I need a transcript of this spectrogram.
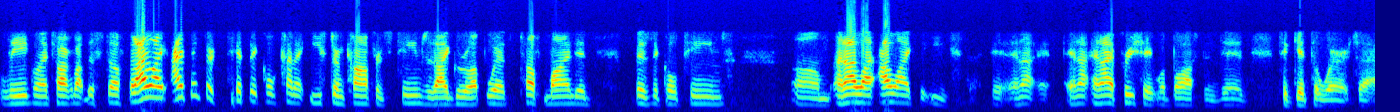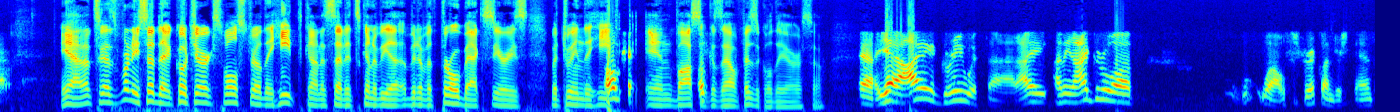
league when I talk about this stuff, but I like. I think they're typical kind of Eastern Conference teams that I grew up with, tough-minded, physical teams, um, and I like. I like the East, and I and I and I appreciate what Boston did to get to where it's at. Yeah, that's, that's funny you said that. Coach Erik Spoelstra, the Heat, kind of said it's going to be a, a bit of a throwback series between the Heat Okay. and Boston because of how physical they are. So Yeah, yeah, I agree with that. I, I mean, I grew up. Well, Strick understands.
